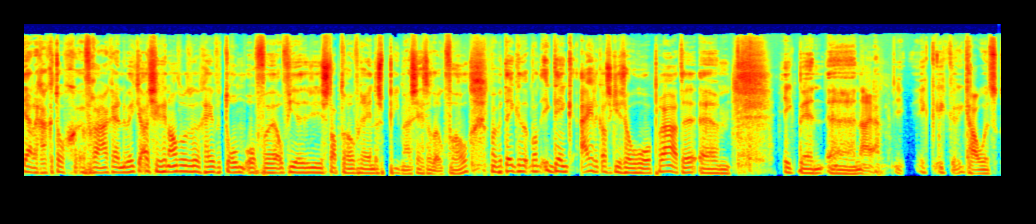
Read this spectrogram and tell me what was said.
ja, dan ga ik het toch eh, vragen. En weet je, als je geen antwoord wil geven, Tom, of, uh, of je, je stapt eroverheen, dat is prima. Zeg dat ook vooral. Maar betekent dat, want ik denk eigenlijk als ik je zo hoor praten, um, ik ben, uh, nou ja, ik, ik, ik, ik hou het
